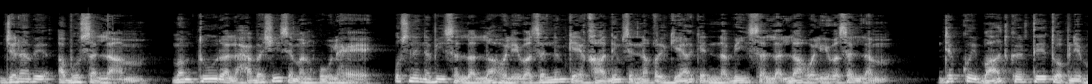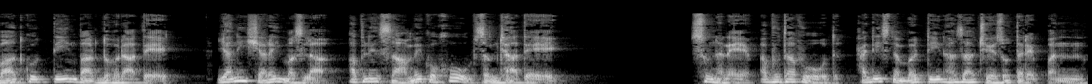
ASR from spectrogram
جناب ابو سلام، ممتور الحبشی سے منقول ہے۔ اس نے نبی صلی اللہ علیہ وسلم کے خادم سے نقل کیا کہ نبی صلی اللہ علیہ وسلم جب کوئی بات کرتے تو اپنی بات کو تین بار دہراتے یعنی شرعی مسئلہ اپنے سامے کو خوب سمجھاتے۔ سننے ابو داود، حدیث نمبر تین ہزار چھ سو ترپن۔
